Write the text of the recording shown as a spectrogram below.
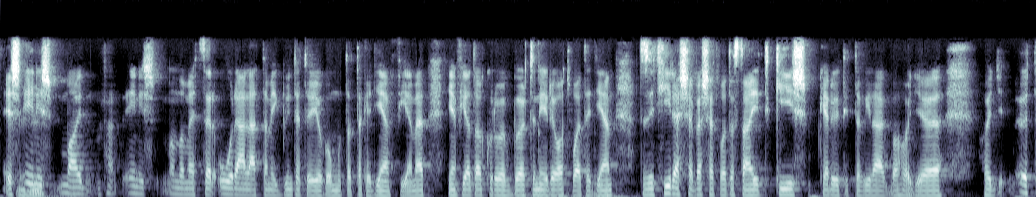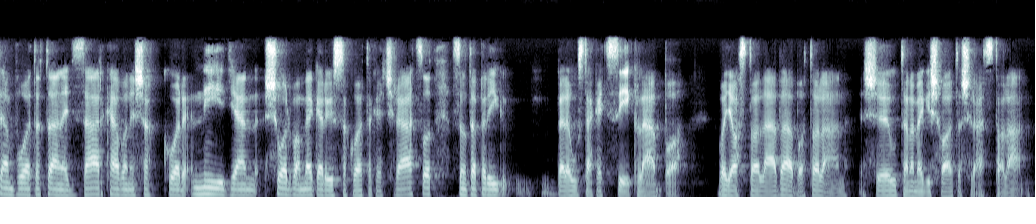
És mm-hmm. én is majd, hát én is mondom egyszer órán láttam, még büntetőjogon mutattak egy ilyen filmet, ilyen fiatalkorúak börtönéről, ott volt egy ilyen, hát ez egy híresebb eset volt, aztán itt ki is került itt a világba, hogy, hogy öten voltak talán egy zárkában, és akkor négyen sorban megerőszakoltak egy srácot, aztán utána pedig beleúzták egy széklábba, vagy asztallábába talán, és utána meg is halt a srác talán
